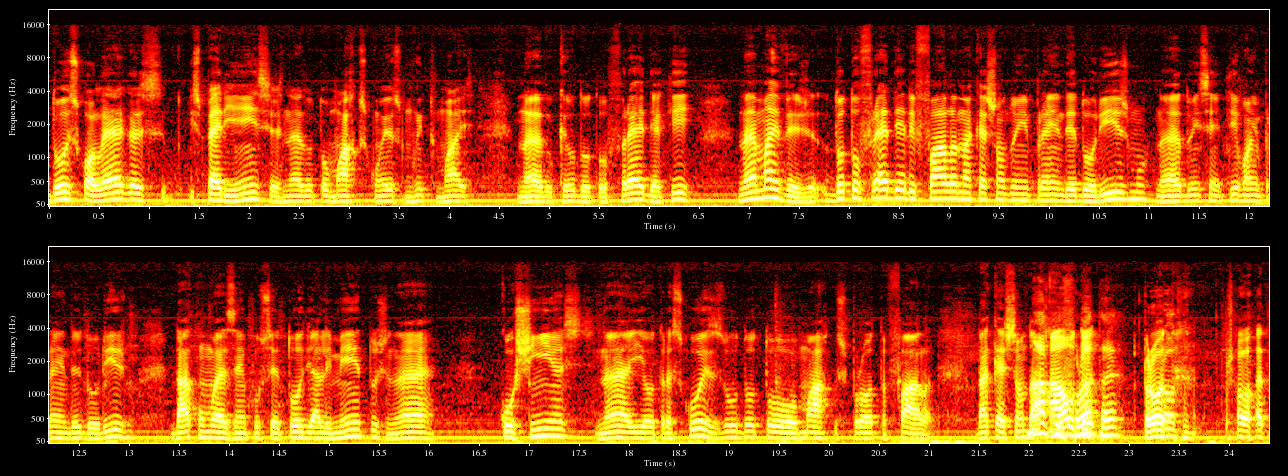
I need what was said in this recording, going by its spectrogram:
dois colegas, experiências, né? Doutor Marcos conheço muito mais né, do que o doutor Fred aqui. Né? Mas veja, o doutor Fred ele fala na questão do empreendedorismo, né, do incentivo ao empreendedorismo, dá como exemplo o setor de alimentos, né, coxinhas né, e outras coisas. O doutor Marcos Prota fala da questão da Marcos alta. Prota, é? Prota. Prota.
